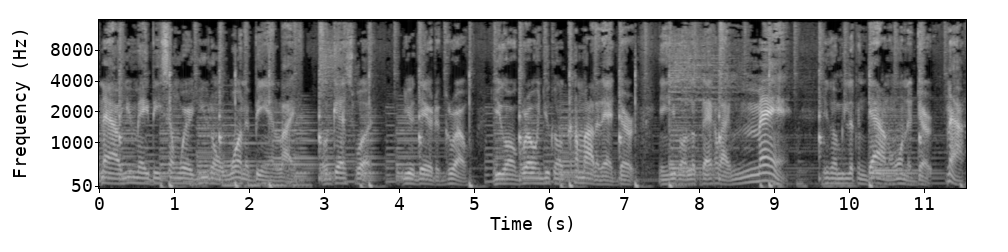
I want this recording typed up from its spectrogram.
Now, you may be somewhere you don't want to be in life. Well, guess what? You're there to grow. You're going to grow and you're going to come out of that dirt. Then you're going to look back like, man, you're going to be looking down on the dirt. Now,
